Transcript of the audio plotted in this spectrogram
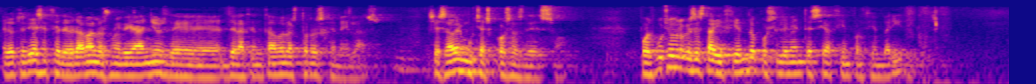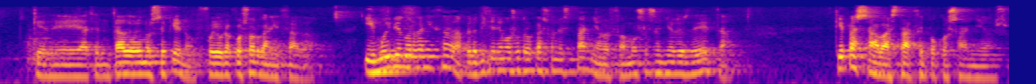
El otro día se celebraban los nueve años de- del atentado a las Torres Gemelas. Se saben muchas cosas de eso. Pues mucho de lo que se está diciendo posiblemente sea 100% verídico que de atentado de no sé qué no, fue una cosa organizada. Y muy bien organizada, pero aquí tenemos otro caso en España, los famosos señores de ETA. ¿Qué pasaba hasta hace pocos años?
